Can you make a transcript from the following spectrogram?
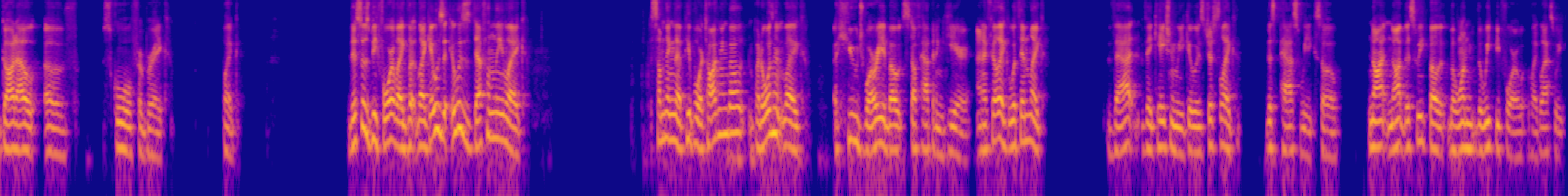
got out of school for break, like this was before, like like it was it was definitely like something that people were talking about, but it wasn't like a huge worry about stuff happening here. And I feel like within like that vacation week, it was just like this past week. So not not this week, but the one the week before, like last week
